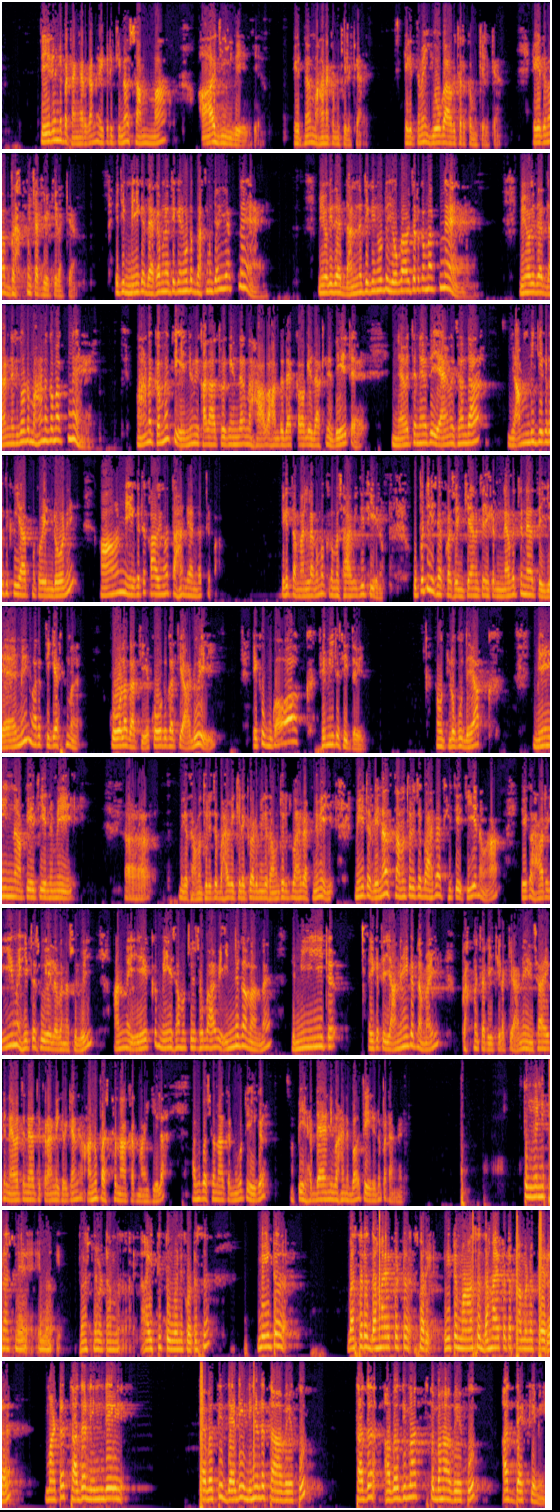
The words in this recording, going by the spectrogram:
තේරෙන්න පටන් අර ගන්නවා. ඒකට කියනවා සම්මා ආජීවය කියලා. ඒක තමයි මහානකම කියලා කියන්නේ. ඒක තමයි යෝගාවචරකම කියලා කියන්නේ. ඒක තමයි Brahmacharya කියලා කියන්නේ. ඉතින් මේක දැකම නැති කෙනෙකුට Brahmacharyaක් නැහැ. මේ වගේ දේවල් දන්නේ නැති කෙනෙකුට යෝගාවචරකමක් නැහැ. මේ වගේ දේවල් දන්නේ නැති කෙනෙකුට මහානකමක් නැහැ. මහානකම තියෙන්නේ මේ කලාතුරකින් ඉඳන් හාව හඳ දැක්කා වගේ දකින්න දෙයට නැවත නැවත යෑම සඳහා යම් විදිහකට ක්‍රියාත්මක වෙන්න ඕනේ. ආන්න ඒකට කාගෙන්වත් අහන්න යන්නත් එපා. ඒක තමයි ළඟම ක්‍රමසාවිදි තියෙනවා. උපදේශයක් වශයෙන් කියන තේ ඒක නැවත නැවත යෑමෙන් අර තිගැස්ම කෝල ගතිය, කෝඩු ගතිය අඩු වෙයි. ඒක උගාවක් හිමීට සිද්ධ වෙයි. නමුත් ලොකු දෙයක් මේ ඉන්න අපේ තියෙන මේ මේක සමතුලිත භාවය කියලා කියවට මේක සමතුලිත භාවයක් නෙමෙයි. මේකට වෙනස් සමතුලිත භාවයක් හිතේ තියෙනවා. ඒක හරීම හිතසුවේ ලවන සුළුයි. අන්න ඒක මේ සමතුලිත ස්වභාවයේ ඉන්න ගමන්ම මීට ඒකට යන්නේක තමයි Brahmacharya කියලා කියන්නේ. ඒ නිසා ඒක නැවත නැවත කරන්න ඒක කියන්නේ අනුපස්සනා කරනවා කියලා. අනුපස්සනා කරනකොට ඒක අපේ හැබෑනි වහන බව තේරෙන පටන් ගන්නවා. තුන්වෙනි ප්‍රශ්නේ එම ප්‍රශ්නවලටම අයිති තුන්වෙනි කොටස මීට වසර 10කට sorry මීට මාස 10කට පමණ පෙර මට තද නින්දේ පැවති දැඩි නිහඬතාවයකුත් තද අවදිමත් ස්වභාවයකුත් අත්දැක්කෙමි.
